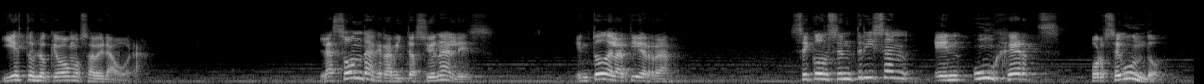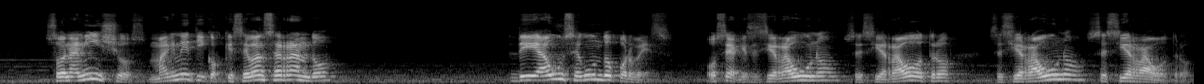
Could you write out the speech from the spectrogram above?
Y esto es lo que vamos a ver ahora. Las ondas gravitacionales en toda la Tierra se concentrizan en un hertz por segundo. Son anillos magnéticos que se van cerrando de a un segundo por vez. O sea que se cierra uno, se cierra otro, se cierra uno, se cierra otro,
